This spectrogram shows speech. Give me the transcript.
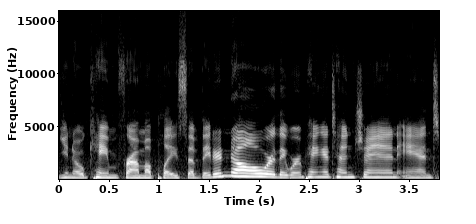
you know, came from a place of they didn't know or they weren't paying attention. And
